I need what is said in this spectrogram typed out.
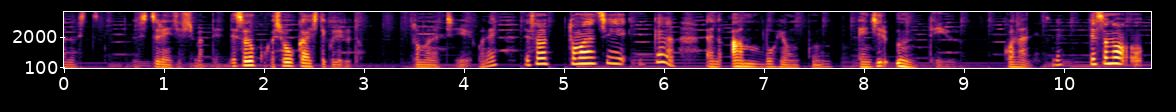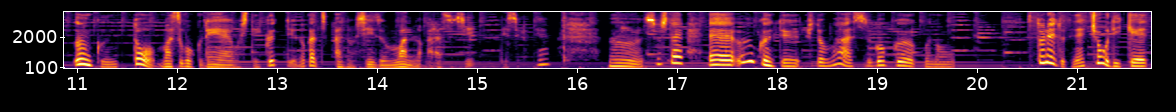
あの失恋してしまってでその子が紹介してくれると友達をねでその友達があのアン・ボヒョン君演じるウンっていう子なんですね。で、そのうんくんと、まあ、すごく恋愛をしていくっていうのがあのシーズン1のあらすじですよね。うん、そして、えー、うんくんっていう人はすごくこのストレートでね超理系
